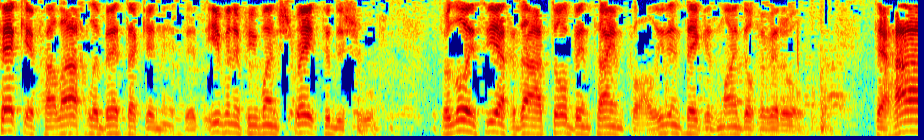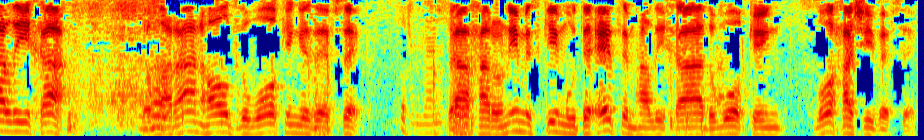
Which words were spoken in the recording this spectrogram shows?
tekef halach lebet hakeneset. Even if he went straight to the shul. He didn't take his mind off of it at all. Tehalicha. The Maran holds the walking as hefsek. Haronim iskim uteetzim halicha, the walking, lo hashiv hefsek.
